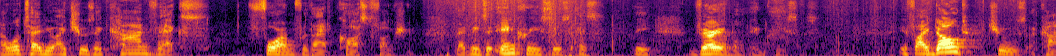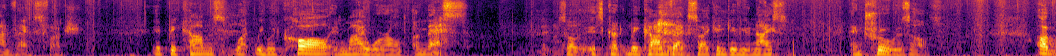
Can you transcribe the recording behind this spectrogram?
I will tell you I choose a convex form for that cost function. That means it increases as the variable increases. If I don't choose a convex function, it becomes what we would call in my world a mess. So it's going to be convex so I can give you nice and true results. Um,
